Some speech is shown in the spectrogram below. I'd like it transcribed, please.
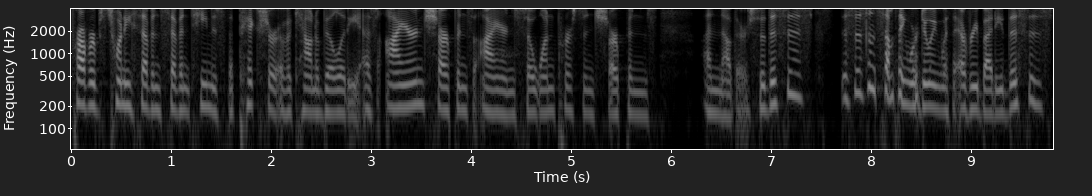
Proverbs 27 17 is the picture of accountability. As iron sharpens iron so one person sharpens another. So this is this isn't something we're doing with everybody. This is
